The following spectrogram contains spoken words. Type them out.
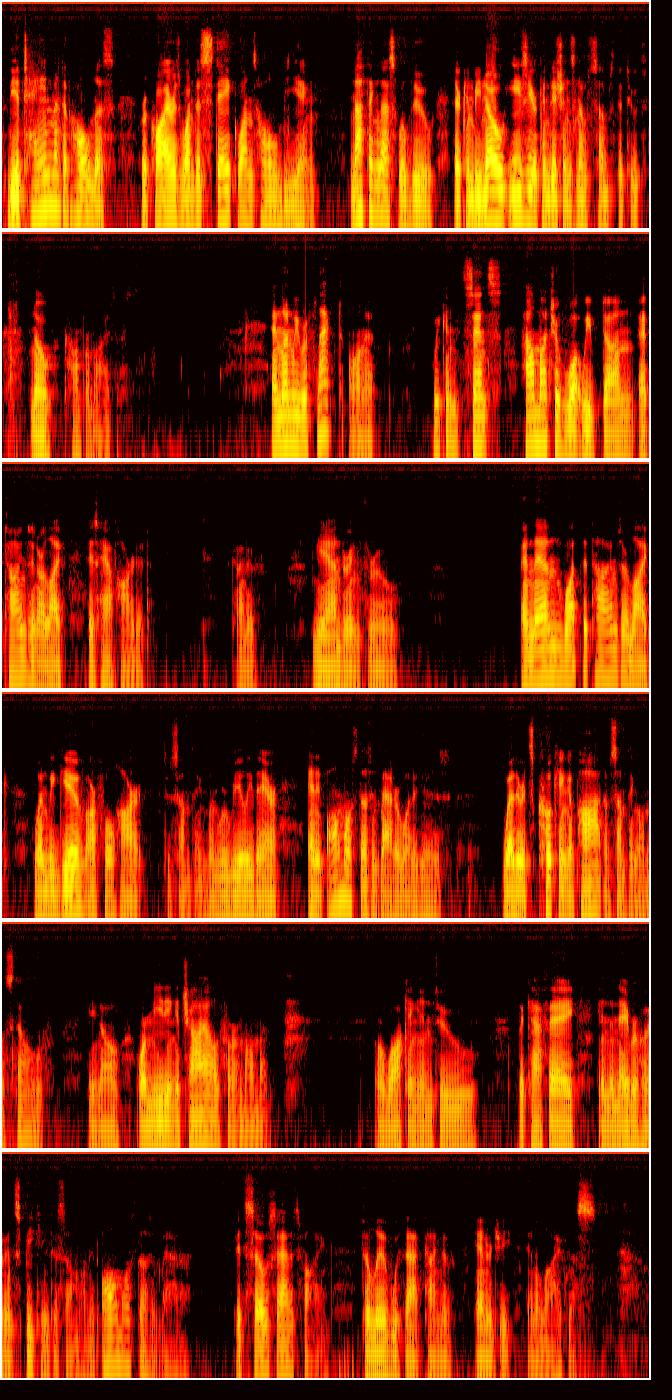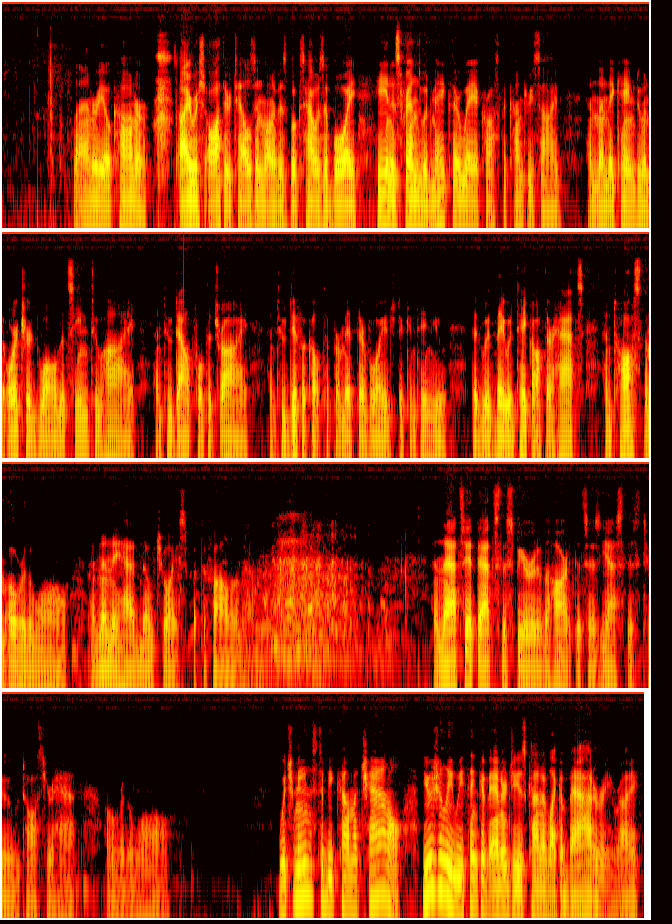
the attainment of wholeness requires one to stake one's whole being. Nothing less will do. There can be no easier conditions, no substitutes, no compromises. And when we reflect on it, we can sense how much of what we've done at times in our life is half hearted, kind of meandering through. And then what the times are like when we give our full heart to something, when we're really there, and it almost doesn't matter what it is. Whether it's cooking a pot of something on the stove, you know, or meeting a child for a moment, or walking into the cafe in the neighborhood and speaking to someone. It almost doesn't matter. It's so satisfying to live with that kind of energy and aliveness. Flannery O'Connor, Irish author, tells in one of his books how, as a boy, he and his friends would make their way across the countryside and when they came to an orchard wall that seemed too high and too doubtful to try and too difficult to permit their voyage to continue, that would, they would take off their hats and toss them over the wall, and then they had no choice but to follow them. and that's it. That's the spirit of the heart that says, yes, this too, toss your hat over the wall. Which means to become a channel usually we think of energy as kind of like a battery, right?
